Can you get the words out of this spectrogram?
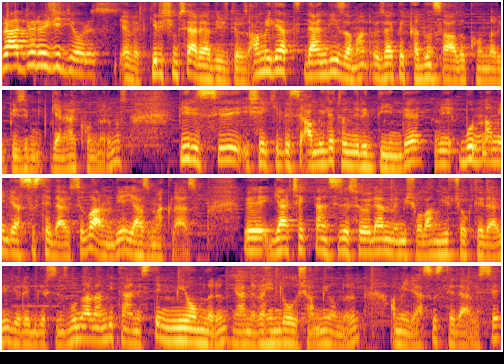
radyoloji diyoruz. Evet girişimsel radyoloji diyoruz. Ameliyat dendiği zaman özellikle kadın sağlığı konuları bizim genel konularımız. Birisi şekildesi ameliyat önerildiğinde bunun ameliyatsız tedavisi var mı diye yazmak lazım. Ve gerçekten size söylenmemiş olan birçok tedavi görebilirsiniz. Bunlardan bir tanesi de miyomların yani rahimde oluşan miyomların ameliyatsız tedavisi.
